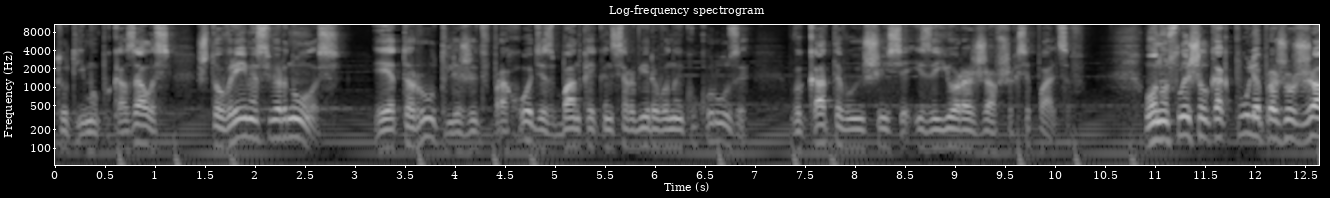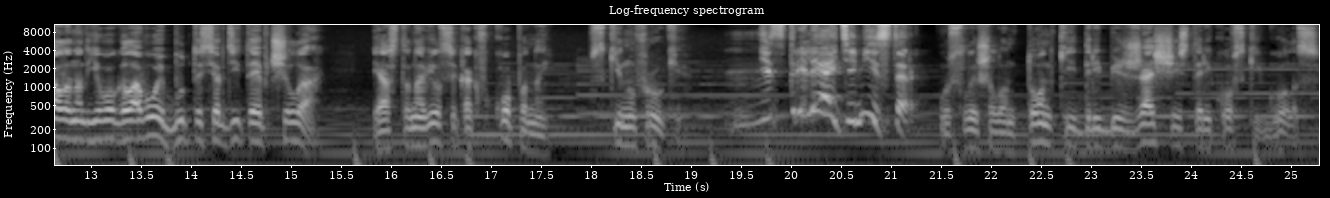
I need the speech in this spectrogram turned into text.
Тут ему показалось, что время свернулось, и это Рут лежит в проходе с банкой консервированной кукурузы, выкатывающейся из ее разжавшихся пальцев. Он услышал, как пуля прожужжала над его головой, будто сердитая пчела, и остановился как вкопанный, вскинув руки. «Не стреляйте, мистер!» Услышал он тонкий, дребезжащий стариковский голос.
